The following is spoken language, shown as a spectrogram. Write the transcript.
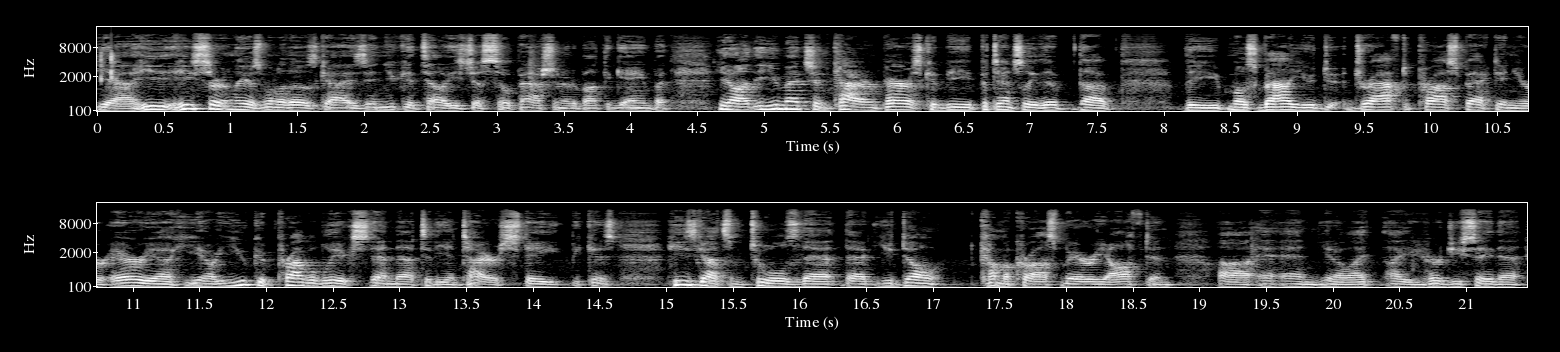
Yeah, he, he certainly is one of those guys, and you could tell he's just so passionate about the game. But you know, you mentioned Kyren Paris could be potentially the, the the most valued draft prospect in your area, you know, you could probably extend that to the entire state because he's got some tools that that you don't come across very often. Uh, and, and, you know, I, I heard you say that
